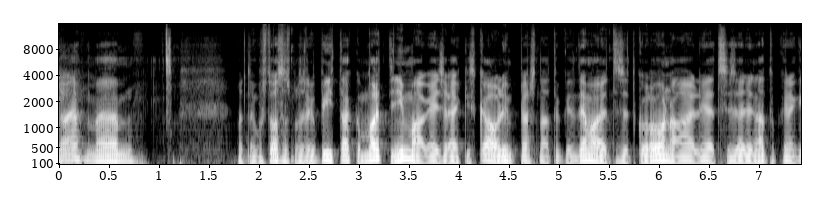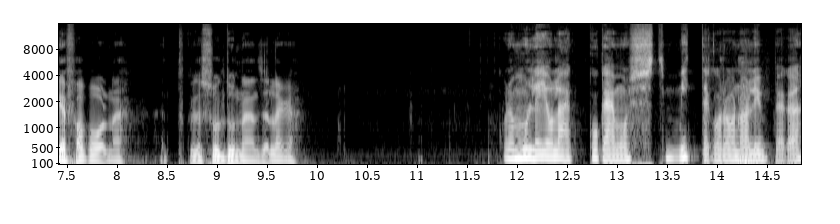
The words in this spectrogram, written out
nojah, ma mõtlen, kust otsast ma sellega pihta hakkan, Martin Imma käis, rääkis ka olümpiast natukene, tema ütles, et koroona oli, et siis oli natukene kehvapoolne. et kuidas sul tunne on sellega? Kuna mul ei ole kogemust mitte koroonaolümpiaga,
